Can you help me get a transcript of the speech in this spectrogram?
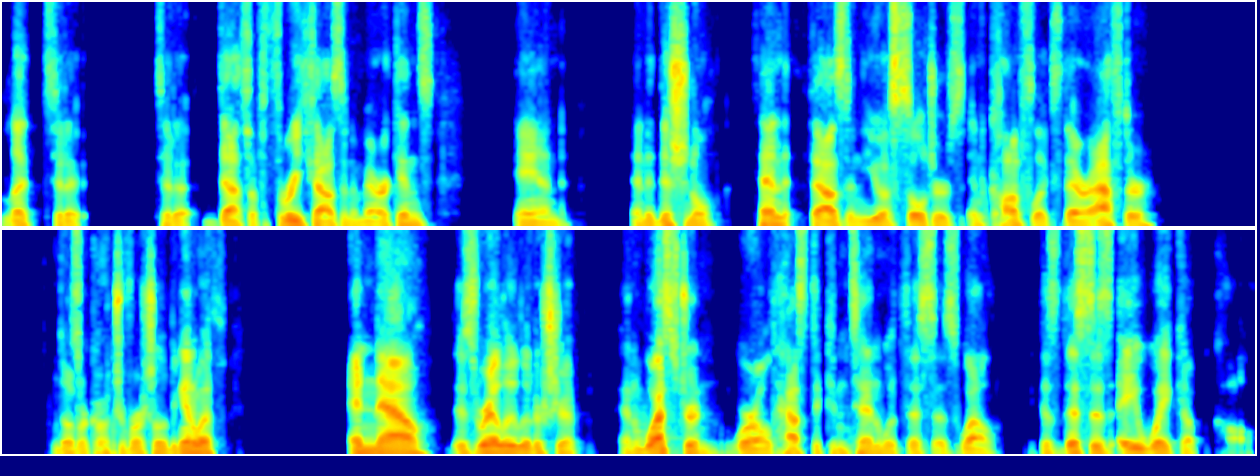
led to the, to the death of 3,000 Americans and an additional 10,000 US soldiers in conflicts thereafter. Those are controversial to begin with. And now the Israeli leadership and Western world has to contend with this as well, because this is a wake up call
